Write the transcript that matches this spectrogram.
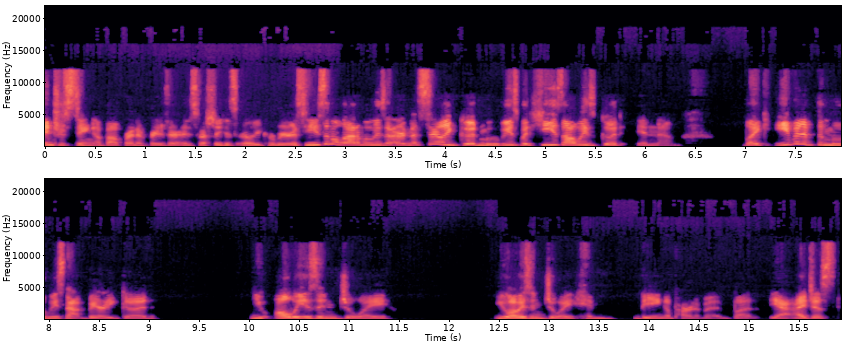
interesting about Brendan Fraser, especially his early career, is he's in a lot of movies that aren't necessarily good movies, but he's always good in them. Like even if the movie's not very good, you always enjoy you always enjoy him being a part of it. But yeah, I just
